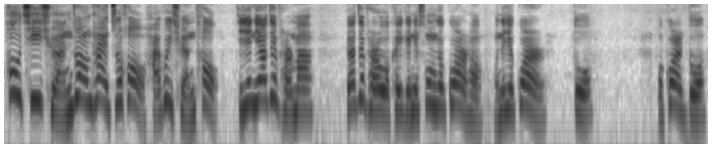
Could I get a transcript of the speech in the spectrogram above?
后期全状态之后还会全透。姐姐，你要这盆吗？不要这盆，我可以给你送一个罐儿哈，我那些罐儿多，我罐儿多，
